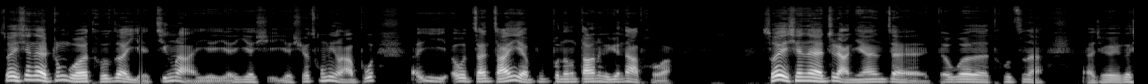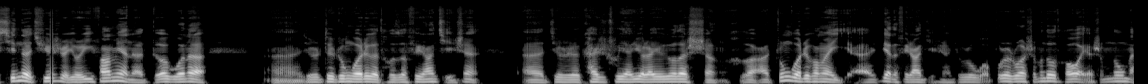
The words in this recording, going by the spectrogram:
所以现在中国投资也精了，也也也也学聪明了，不呃，哦，咱咱也不不能当那个冤大头啊。所以现在这两年在德国的投资呢，呃，就有一个新的趋势，就是一方面呢，德国呢，呃，就是对中国这个投资非常谨慎，呃，就是开始出现越来越多的审核啊。中国这方面也变得非常谨慎，就是我不是说什么都投，也什么都买，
